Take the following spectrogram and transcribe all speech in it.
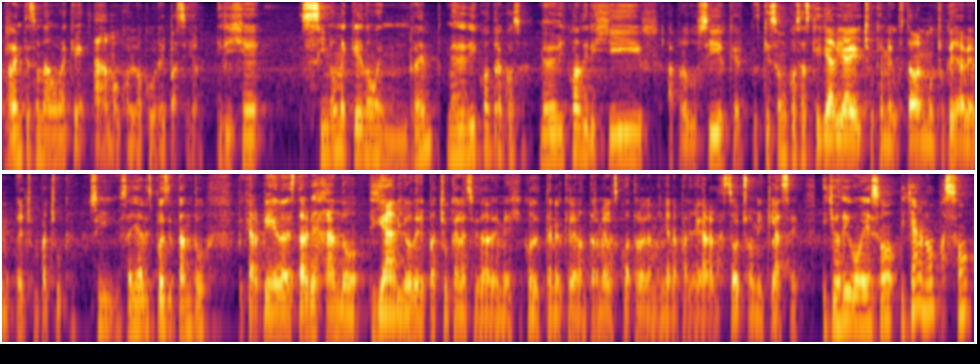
Rent es una obra que amo con locura y pasión. Y dije, si no me quedo en Rent, me dedico a otra cosa. Me dedico a dirigir, a producir, que, que son cosas que ya había hecho, que me gustaban mucho, que ya había hecho en Pachuca. Sí, o sea, ya después de tanto picar piedra, de estar viajando diario de Pachuca a la Ciudad de México, de tener que levantarme a las 4 de la mañana para llegar a las 8 a mi clase. Y yo digo eso, y ya no pasó.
